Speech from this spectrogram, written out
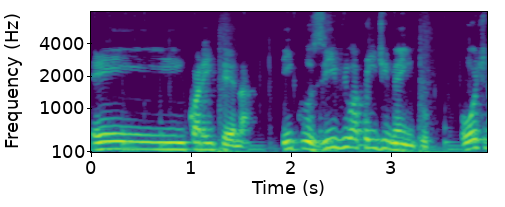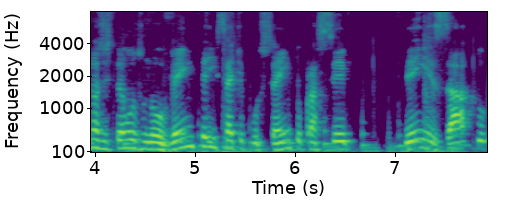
em quarentena, inclusive o atendimento. Hoje nós estamos 97%, para ser bem exato,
